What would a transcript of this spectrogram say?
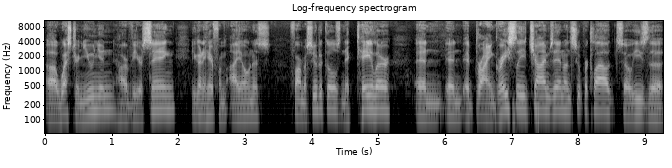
uh, Western Union, Harveer Singh. You're going to hear from Ionis Pharmaceuticals, Nick Taylor, and, and, and Brian Gracely chimes in on SuperCloud. So he's the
